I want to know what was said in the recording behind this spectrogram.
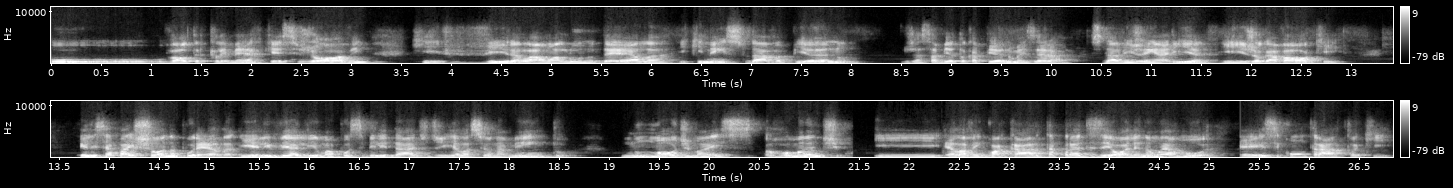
o, o Walter Klemer, que é esse jovem que vira lá um aluno dela e que nem estudava piano, já sabia tocar piano, mas era estudava engenharia e jogava hockey, ele se apaixona por ela e ele vê ali uma possibilidade de relacionamento num molde mais romântico. E ela vem com a carta para dizer: olha, não é amor, é esse contrato aqui.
